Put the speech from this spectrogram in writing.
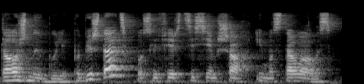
должны были побеждать. После ферзь c7 шах им оставалось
